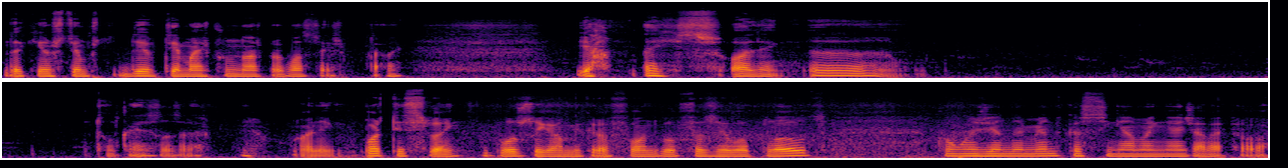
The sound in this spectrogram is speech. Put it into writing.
Daqui a uns tempos devo ter mais pormenores para vocês. Está bem? Yeah, é isso. Olhem. Uh... Então queres ladrar? Olhem, portem-se bem. Vou desligar o microfone, vou fazer o upload com um agendamento que assim amanhã já vai para lá.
